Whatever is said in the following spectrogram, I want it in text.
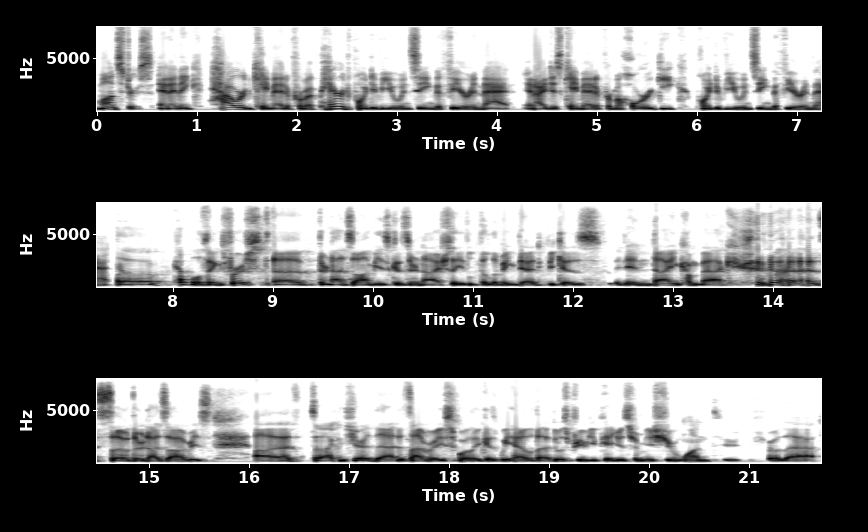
monsters. And I think Howard came at it from a parent point of view and seeing the fear in that. And I just came at it from a horror geek point of view and seeing the fear in that. A uh, couple of things. First, uh, they're not zombies because they're not actually the living dead because they didn't die and come back. so they're not zombies. Uh, so I can share that. It's not very spoiler because we have those preview pages from issue one to, to show that.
